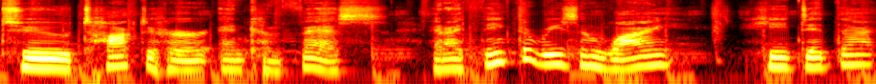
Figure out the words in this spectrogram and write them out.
to talk to her and confess. And I think the reason why he did that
